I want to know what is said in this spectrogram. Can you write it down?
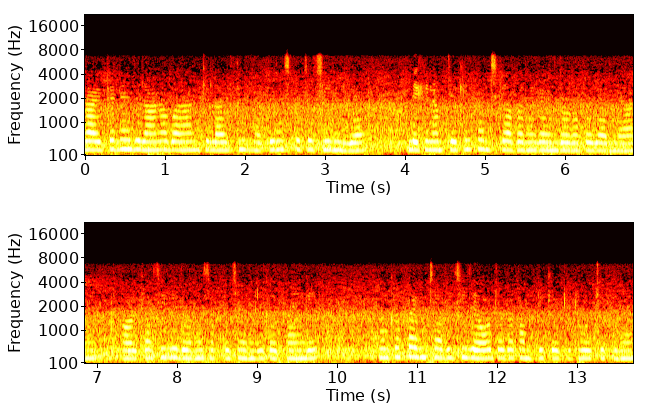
राइटर ने दिलान और बहरान की लाइफ में हैप्पीनेस को तो छीन लिया है। लेकिन अब देखिए फ्रेंड्स क्या बनेगा इन दोनों के दरमियान? और कैसे भी दोनों सब कुछ हैंडल कर पाएँगे? क्योंकि फ्रेंड्स सारी चीज़ें और ज़्यादा कॉम्प्लिकेटेड हो चुकी हैं।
